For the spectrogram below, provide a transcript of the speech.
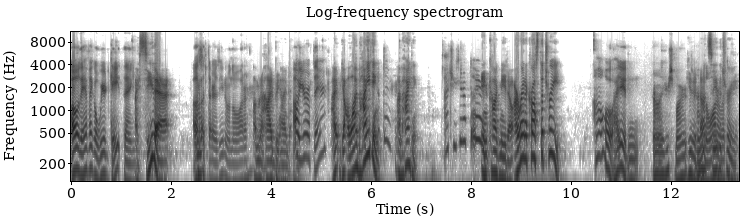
oh, they have like a weird gate thing. I see that. Oh, I'm that's there. Is you in the water. I'm gonna hide behind oh, him. Oh, you're up there. I, yeah, oh, I'm hiding. I'm hiding. How'd you get up there? Incognito. I ran across the tree. Oh, I didn't. Oh, you're smart. You did I'm not see the tree.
